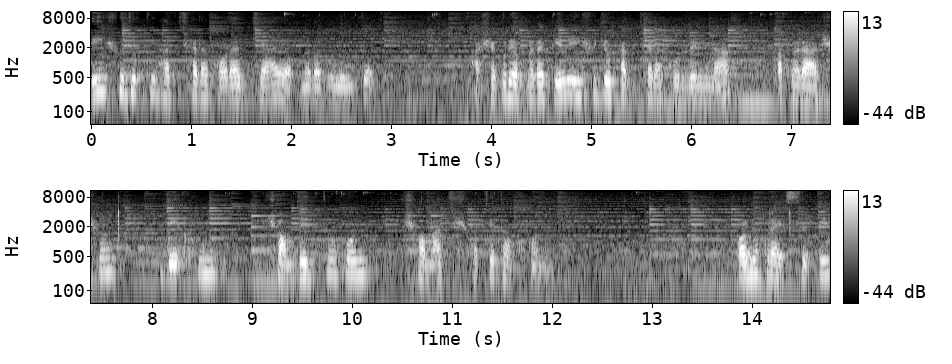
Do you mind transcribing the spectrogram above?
এই সুযোগ কি হাতছাড়া করা যায় আপনারা বলুন তো? আশা করি আপনারা কেউ এই সুযোগ হাতছাড়া করবেন না। আপনারা আসুন, দেখুন, সমৃদ্ধ হন, সমাজ সচেতন হন। কনক রায় স্মৃতির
